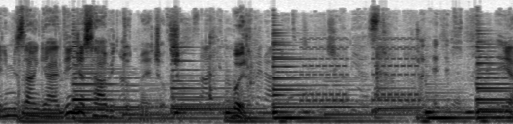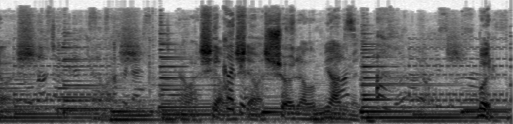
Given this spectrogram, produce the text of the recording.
Elimizden geldiğince sabit tutmaya çalışalım. Buyurun. Yavaş yavaş yavaş. Şöyle alın yardım edin. Buyurun.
